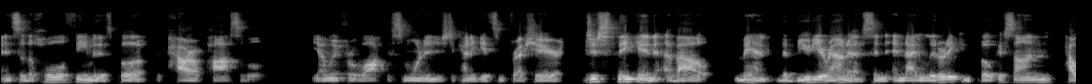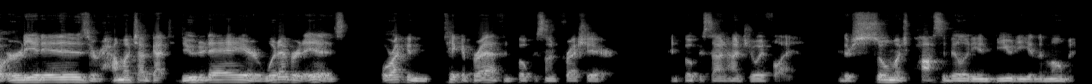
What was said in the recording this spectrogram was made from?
And so the whole theme of this book, the power of possible, you know, I went for a walk this morning just to kind of get some fresh air, just thinking about, man, the beauty around us. And, and I literally can focus on how early it is or how much I've got to do today or whatever it is. Or I can take a breath and focus on fresh air and focus on how joyful I am. There's so much possibility and beauty in the moment.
